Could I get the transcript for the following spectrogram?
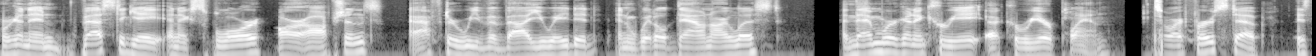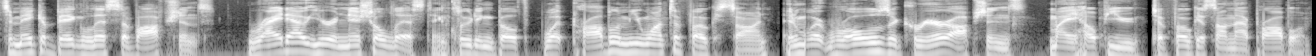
We're going to investigate and explore our options after we've evaluated and whittled down our list. And then we're going to create a career plan. So, our first step is to make a big list of options. Write out your initial list, including both what problem you want to focus on and what roles or career options might help you to focus on that problem.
